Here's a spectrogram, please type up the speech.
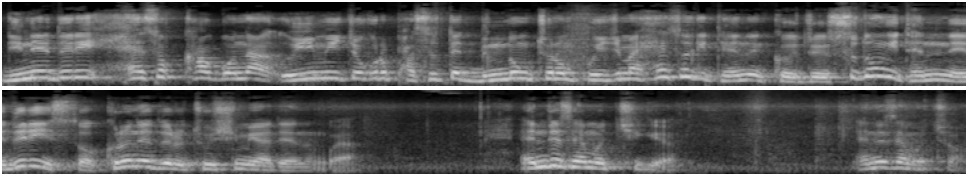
니네들이 해석하거나 의미적으로 봤을 때 능동처럼 보이지만 해석이 되는 그저 수동이 되는 애들이 있어. 그런 애들을 조심해야 되는 거야. 엔드 세모치기요. 엔드 세모쳐.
